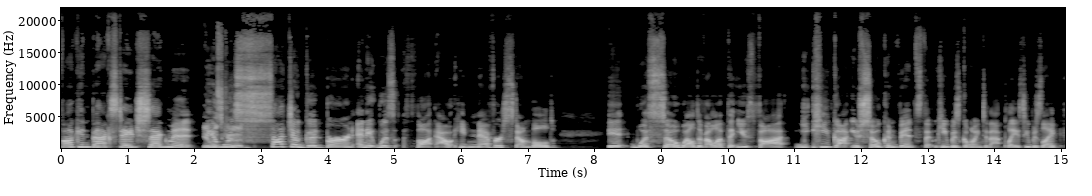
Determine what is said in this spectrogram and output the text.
fucking backstage segment. It was good. such a good burn and it was thought out. He never stumbled. It was so well developed that you thought he got you so convinced that he was going to that place. He was like,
